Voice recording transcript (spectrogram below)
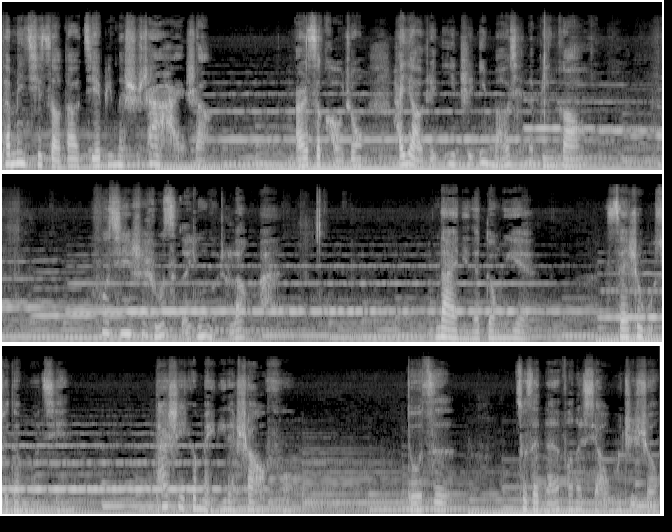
他们一起走到结冰的什刹海上，儿子口中还咬着一支一毛钱的冰糕。父亲是如此的拥有着浪漫。那一年的冬夜，三十五岁的母亲，她是一个美丽的少妇，独自坐在南方的小屋之中，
